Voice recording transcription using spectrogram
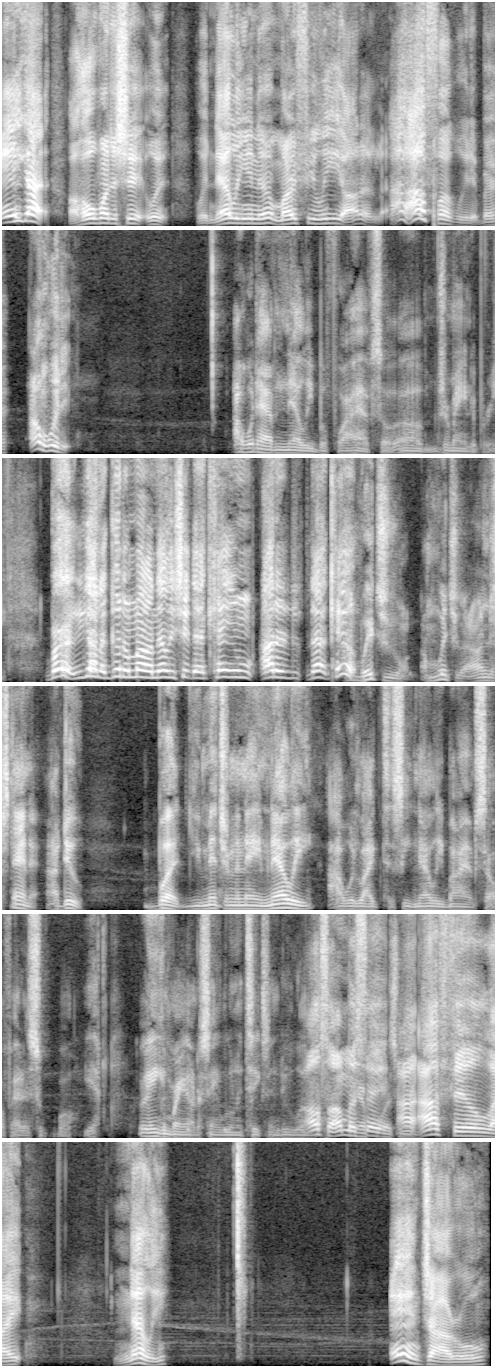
And he got a whole bunch of shit with with Nelly and them, Murphy Lee, all that. I, I'll fuck with it, bro. I'm with it. I would have Nelly before I have so um, Jermaine Dupri. Bro, you got a good amount of Nelly shit that came out of that camp. I'm with you. I'm with you. I understand that. I do. But you mentioned the name Nelly. I would like to see Nelly by himself at a Super Bowl. Yeah. Well, he can bring out the same lunatics and do. Uh, Also, I'm gonna Air say I, I feel like Nelly and Ja Rule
